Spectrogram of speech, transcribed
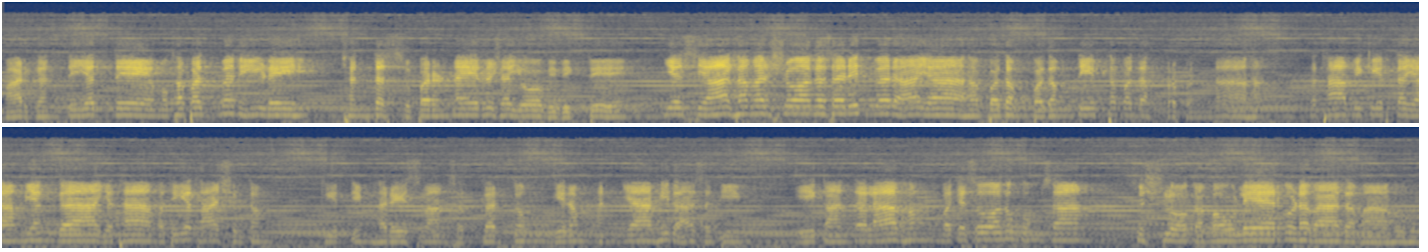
मार्गन्ति यत्ते मुखपद्मनीडैः छन्दः सुपर्णैर्षयो विविक्ते। यस्याघमर्षोदसरिद्वरायाः पदं पदं तीर्थपदः प्रपन्नाः। तथापि कीर्तयाम्यङ्गा यथामति यथाश्रुतं कीर्तिं हरे स्वां सत्कर्तुं गिरम् अन्याभिदासतीम् एकान्तलाभं वचसोऽनुपुंसां सुश्लोकमौलेर्गुणवादमाहुः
